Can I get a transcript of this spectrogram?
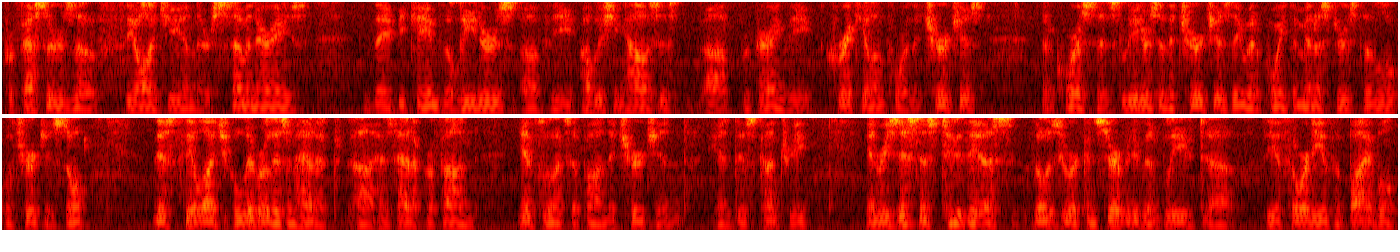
professors of theology in their seminaries. They became the leaders of the publishing houses, uh, preparing the curriculum for the churches. And of course, as leaders of the churches, they would appoint the ministers to the local churches. So this theological liberalism had a, uh, has had a profound influence upon the church in, in this country. In resistance to this, those who are conservative and believed uh, the authority of the Bible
